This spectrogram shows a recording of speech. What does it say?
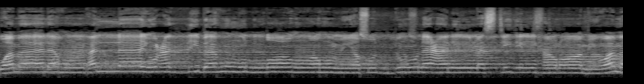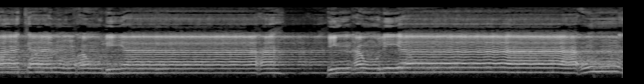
وما لهم ألا يعذبهم الله وهم يصدون عن المسجد الحرام وما كانوا أولياءه إن أولياؤه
